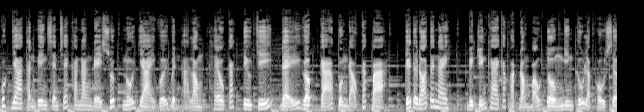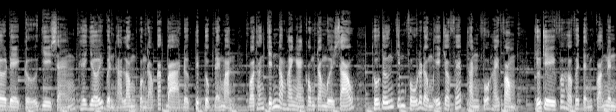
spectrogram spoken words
quốc gia thành viên xem xét khả năng đề xuất nối dài với Vịnh Hạ Long theo các tiêu chí để gộp cả quần đảo Cát Bà. Kể từ đó tới nay, việc triển khai các hoạt động bảo tồn, nghiên cứu lập hồ sơ đề cử di sản thế giới Vịnh Hạ Long quần đảo Cát Bà được tiếp tục đẩy mạnh. Vào tháng 9 năm 2016, Thủ tướng Chính phủ đã đồng ý cho phép thành phố Hải Phòng chủ trì phối hợp với tỉnh Quảng Ninh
